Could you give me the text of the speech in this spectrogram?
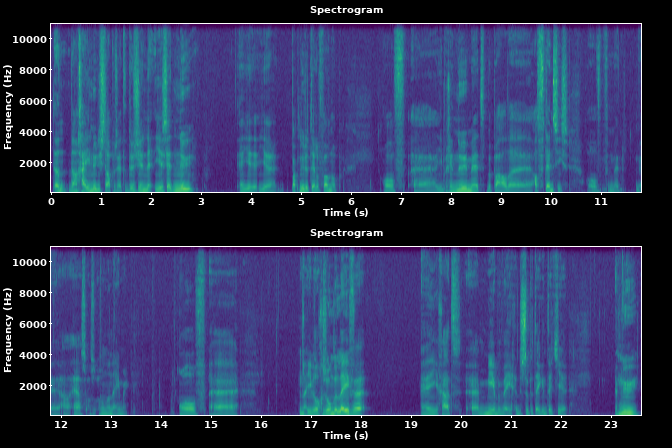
dan, dan ga je nu die stappen zetten. Dus je, je zet nu. Je, je pakt nu de telefoon op. Of je begint nu met bepaalde advertenties. Of met, als, ondernemer. Of nou, je wil gezonder leven en je gaat meer bewegen. Dus dat betekent dat je nu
